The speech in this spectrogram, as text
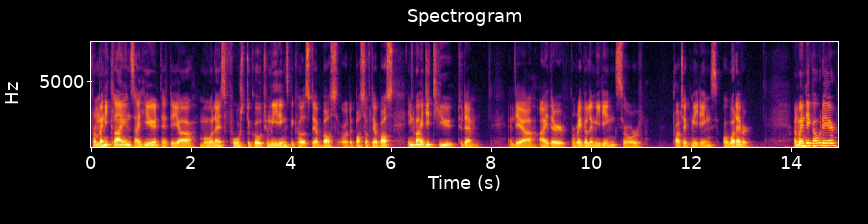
From many clients, I hear that they are more or less forced to go to meetings because their boss or the boss of their boss invited you to them. And they are either regular meetings or project meetings or whatever. And when they go there,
